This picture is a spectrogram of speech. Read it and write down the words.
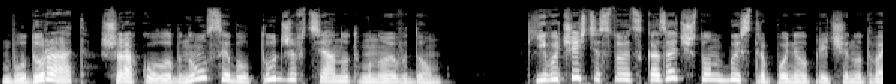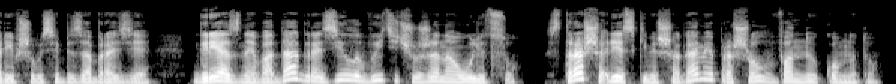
«Буду рад», — широко улыбнулся и был тут же втянут мною в дом. К его чести стоит сказать, что он быстро понял причину творившегося безобразия. Грязная вода грозила вытечь уже на улицу. Страж резкими шагами прошел в ванную комнату.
